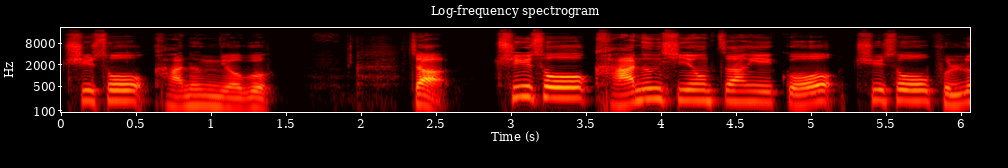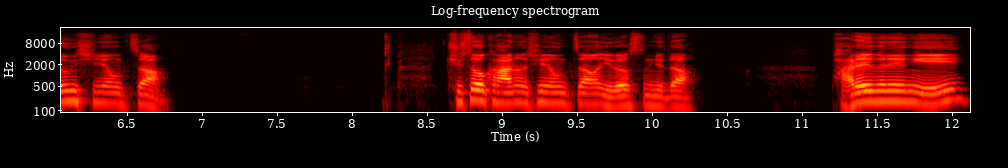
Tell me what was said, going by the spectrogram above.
취소 가능 여부. 자, 취소 가능 신용장이 있고 취소 불능 신용장. 취소 가능 신용장은 이렇습니다. 발행은행이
